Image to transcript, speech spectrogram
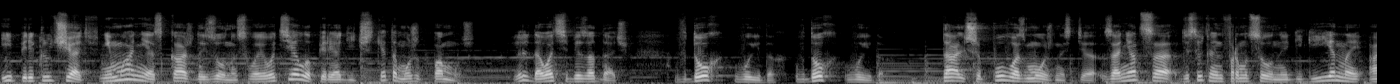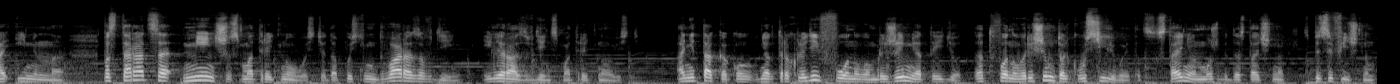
И переключать внимание с каждой зоны своего тела периодически, это может помочь. Или давать себе задачу. Вдох-выдох, вдох-выдох. Дальше, по возможности, заняться действительно информационной гигиеной, а именно постараться меньше смотреть новости, допустим, два раза в день или раз в день смотреть новости. А не так, как у некоторых людей в фоновом режиме это идет. Этот фоновый режим только усиливает это состояние, он может быть достаточно специфичным.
